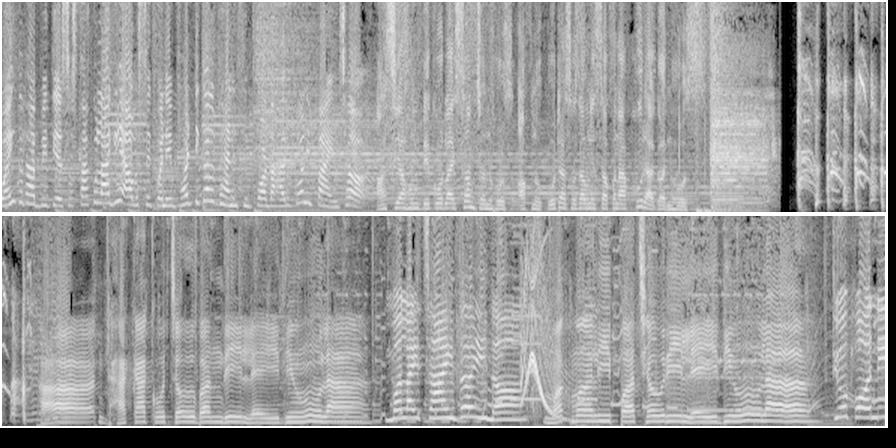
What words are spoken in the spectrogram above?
बैङ्क तथा वित्तीय संस्थाको लागि आवश्यक पर्ने भर्टिकल भ्यानिसिङ पर्दाहरू पनि पाइन्छ। आसिया होम डेकोरलाई सम्झनुहोस् आफ्नो कोठा सजाउने सपना पुरा गर्नुहोस्। ढाकाको चौबन्दी ल्याइदिउला। मलाई चाहिँदैन। मखमली पछौरी ल्याइदिउला। त्यो पनि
